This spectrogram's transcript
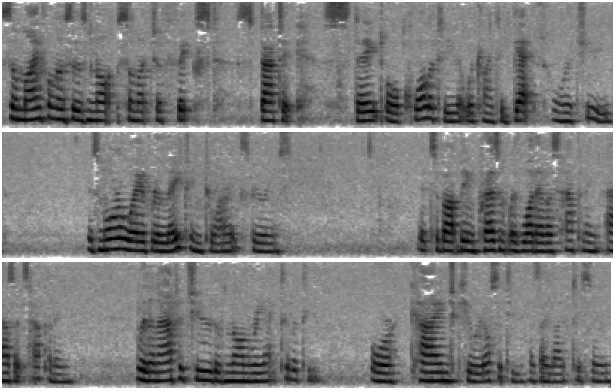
So mindfulness is not so much a fixed, static state or quality that we're trying to get or achieve. It's more a way of relating to our experience it's about being present with whatever's happening as it's happening with an attitude of non-reactivity or kind curiosity, as I like to say.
